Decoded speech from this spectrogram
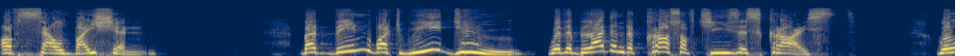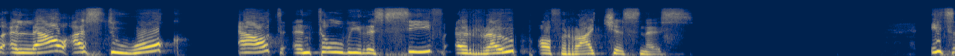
of salvation. But then what we do with the blood and the cross of Jesus Christ will allow us to walk out until we receive a robe of righteousness. It's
